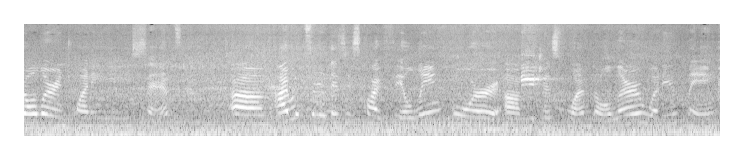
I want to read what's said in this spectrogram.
Dollar and twenty Um, I would say this is quite filling for um, just $1. What do you think?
